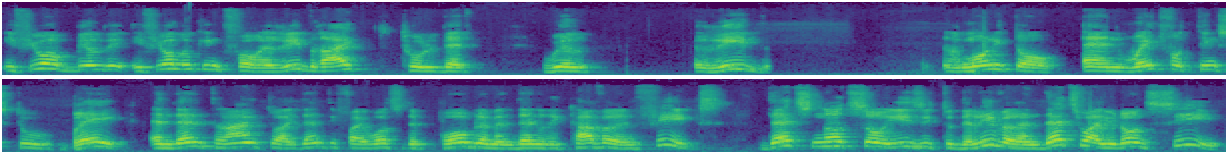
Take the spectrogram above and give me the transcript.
if you are building, if you're looking for a read write tool that will read, monitor, and wait for things to break, and then trying to identify what's the problem and then recover and fix, that's not so easy to deliver, and that's why you don't see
